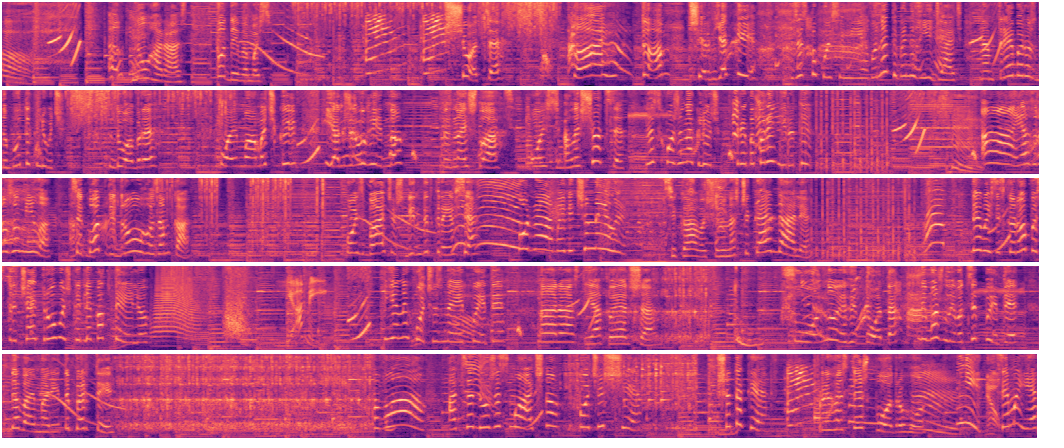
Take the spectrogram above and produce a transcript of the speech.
Ну, гаразд, подивимось. Що це? Ай, там черв'яки. Заспокойся, Мія, вони тебе не з'їдять. Нам треба роздобути ключ. Добре. Ой, мамочки, як же огидно. Знайшла. Ось, але що це? Не схоже на ключ. Треба перевірити. А, я зрозуміла. Це код від другого замка. Ось бачиш, він відкрився. Ура! Ми відчинили. Цікаво, що на нас чекає далі. Дивись, із коробки стирчать трубочки для коктейлю. Yummy. Я не хочу з неї пити. Гаразд, я перша. Фу, ну і гидота. Неможливо це пити. Давай, Марі, тепер ти. Вау! А це дуже смачно. Хочу ще. Що таке? Пригостиш подругу. Ні, це моє.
